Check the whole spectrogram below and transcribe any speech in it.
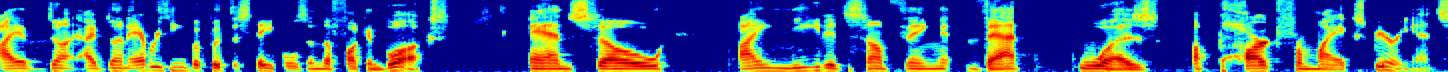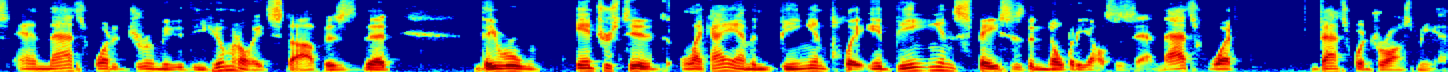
I have done I've done everything but put the staples in the fucking books. And so I needed something that was apart from my experience, and that's what it drew me to the humanoid stuff. Is that they were interested, like I am, in being in play, being in spaces that nobody else is in. That's what that's what draws me in.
